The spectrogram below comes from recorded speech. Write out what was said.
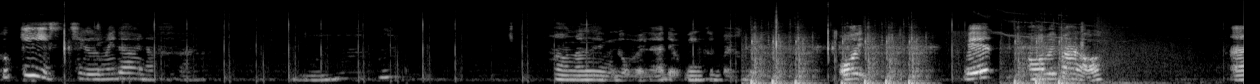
คุกกี้ชื่อไม่ได้นะคะ อืมห้องนั้นเลยมันโดดไปแล้ว เดี๋ยววิ่งขึ้นไปข้างบนโอ้ยเบสเอาไปฟ้าเหรอ อ่า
